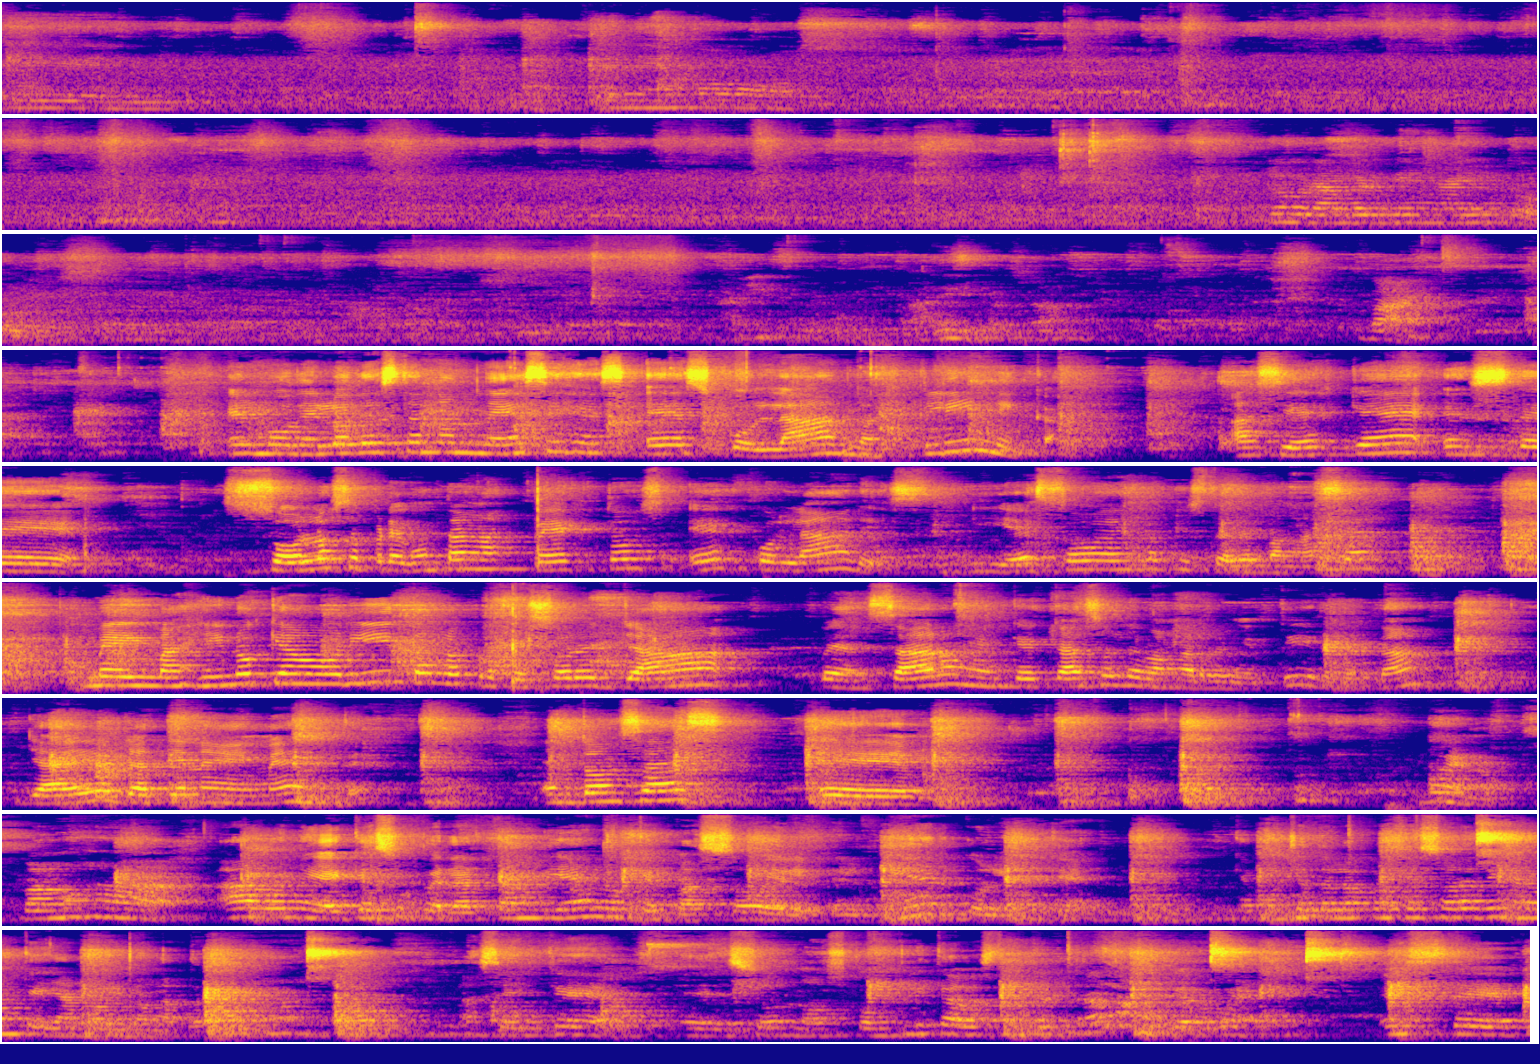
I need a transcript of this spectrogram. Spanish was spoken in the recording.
eh, tenemos logran ver bien ahí todos. Ahí, ¿verdad? Vale. El modelo de esta anamnesis es escolar, no es clínica. Así es que este, solo se preguntan aspectos escolares y eso es lo que ustedes van a hacer. Me imagino que ahorita los profesores ya pensaron en qué casos le van a remitir, ¿verdad? Ya ellos ya tienen en mente. Entonces, eh, bueno, vamos a... Ah, bueno, y hay que superar también lo que pasó el, el miércoles, que, que muchos de los profesores dijeron que ya no iban a trabajar. Así que eso nos complica bastante el trabajo, pero bueno, este...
